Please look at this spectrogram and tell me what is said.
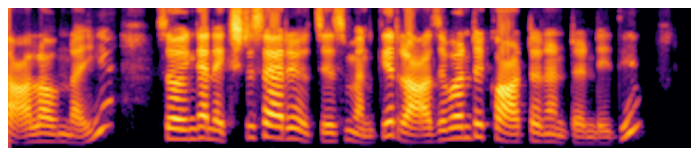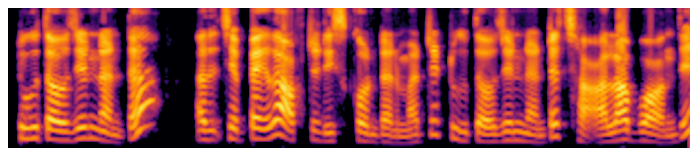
చాలా ఉన్నాయి. సో ఇంకా నెక్స్ట్ శారీ వచ్చేసి మనకి రాజమండ్రి కాటన్ అంటండి ఇది. టూ థౌజండ్ అంట. అది చెప్పే కదా ఆఫ్టర్ డిస్కౌంట్ అనమాట టూ థౌజండ్ అంటే చాలా బాగుంది.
